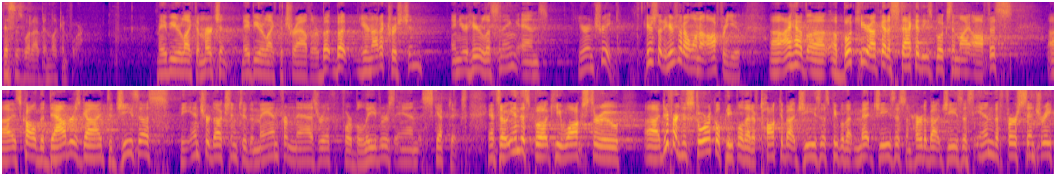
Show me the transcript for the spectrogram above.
This is what I've been looking for. Maybe you're like the merchant, maybe you're like the traveler, but, but you're not a Christian, and you're here listening, and you're intrigued. Here's what, here's what I want to offer you. Uh, I have a, a book here. I've got a stack of these books in my office. Uh, it's called The Doubter's Guide to Jesus, the introduction to the man from Nazareth for believers and skeptics. And so in this book, he walks through uh, different historical people that have talked about Jesus, people that met Jesus and heard about Jesus in the first century.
